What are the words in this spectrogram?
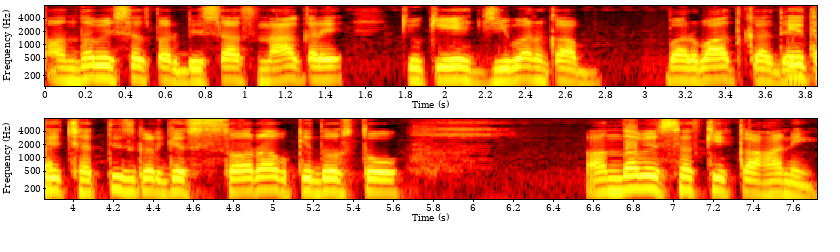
अंधविश्वास पर विश्वास ना करें, क्योंकि ये जीवन का बर्बाद कर देते थे छत्तीसगढ़ के सौरभ के दोस्तों, अंधविश्वास की कहानी।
